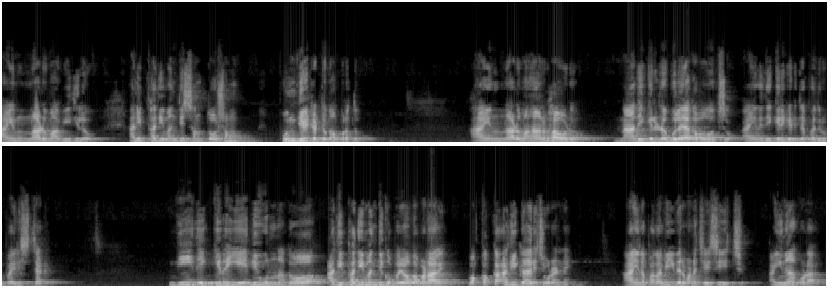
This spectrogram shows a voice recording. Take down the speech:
ఆయన ఉన్నాడు మా వీధిలో అని పది మంది సంతోషం పొందేటట్టుగా బ్రతుకు. ఆయన ఉన్నాడు మహానుభావుడు. నా దగ్గర డబ్బు లేకపోవచ్చు. ఆయన దగ్గరికి వెడితే పది రూపాయలు ఇస్తాడు. నీ దగ్గర ఏది ఉన్నదో అది పది మందికి ఉపయోగపడాలి. ఒక్కొక్క అధికారి చూడండి. ఆయన పదవీ విరమణ చేసి ఇచ్చు. అయినా కూడా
